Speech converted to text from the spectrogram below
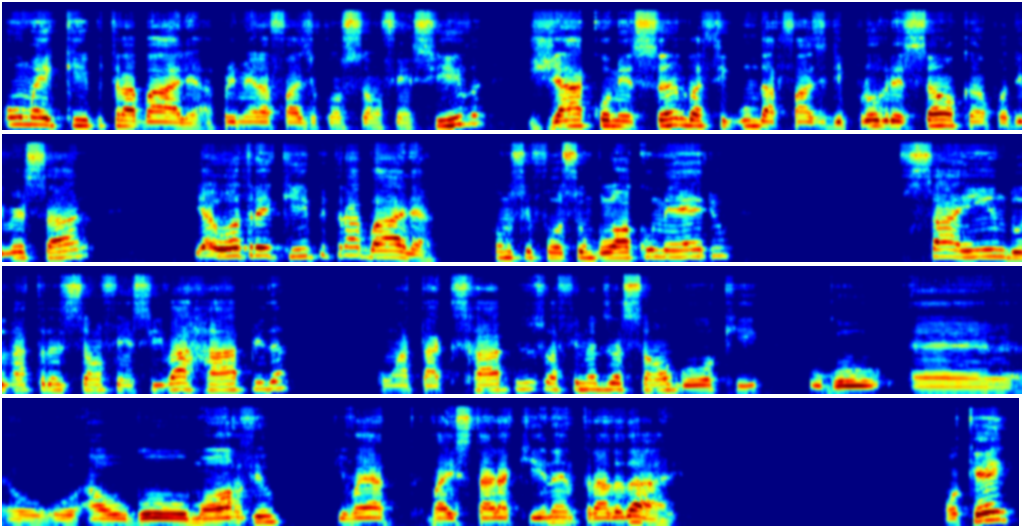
uma equipe trabalha a primeira fase de construção ofensiva já começando a segunda fase de progressão ao campo adversário, e a outra equipe trabalha como se fosse um bloco médio, saindo na transição ofensiva rápida, com ataques rápidos, a finalização ao gol aqui, o gol é, ao, ao gol móvel, que vai, vai estar aqui na entrada da área. Ok?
